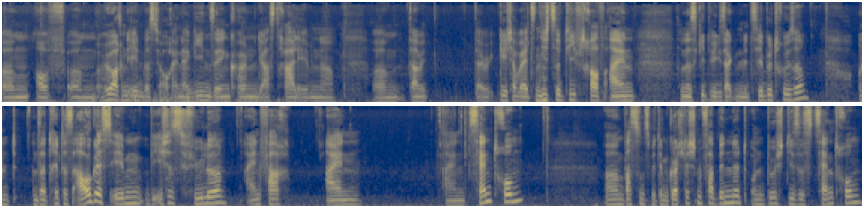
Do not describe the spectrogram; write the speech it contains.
ähm, auf höheren Ebenen, dass wir auch Energien sehen können, die Astralebene. damit, da gehe ich aber jetzt nicht so tief drauf ein sondern es geht wie gesagt um die Zirbeldrüse. Und unser drittes Auge ist eben, wie ich es fühle, einfach ein, ein Zentrum, ähm, was uns mit dem Göttlichen verbindet. Und durch dieses Zentrum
